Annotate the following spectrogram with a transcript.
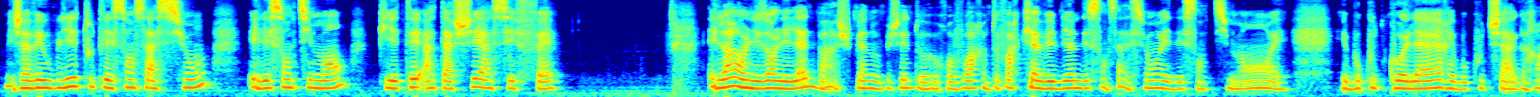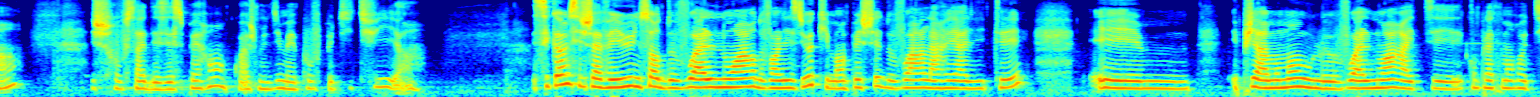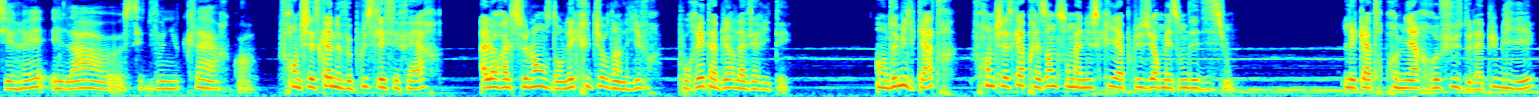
mais j'avais oublié toutes les sensations et les sentiments qui étaient attachés à ces faits. Et là, en lisant les lettres, ben, je suis bien obligée de revoir, de voir qu'il y avait bien des sensations et des sentiments et, et, beaucoup de colère et beaucoup de chagrin. Je trouve ça désespérant, quoi. Je me dis, mais pauvre petite fille. Hein. C'est comme si j'avais eu une sorte de voile noir devant les yeux qui m'empêchait de voir la réalité. Et, et puis à un moment où le voile noir a été complètement retiré, et là, euh, c'est devenu clair, quoi. Francesca ne veut plus se laisser faire, alors elle se lance dans l'écriture d'un livre pour rétablir la vérité. En 2004, Francesca présente son manuscrit à plusieurs maisons d'édition. Les quatre premières refusent de la publier,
